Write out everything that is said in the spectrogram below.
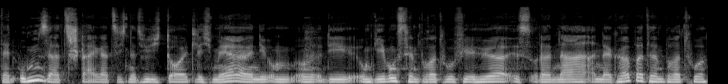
Dein Umsatz steigert sich natürlich deutlich mehr, wenn die, um, die Umgebungstemperatur viel höher ist oder nahe an der Körpertemperatur.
